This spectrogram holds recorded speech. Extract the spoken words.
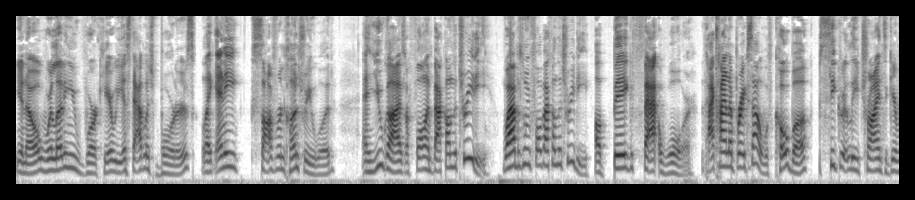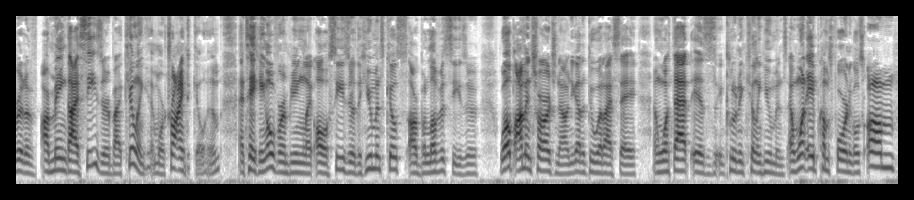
You know, we're letting you work here. We establish borders like any sovereign country would, and you guys are falling back on the treaty. What happens when we fall back on the treaty? A big fat war. That kind of breaks out with Koba secretly trying to get rid of our main guy Caesar by killing him or trying to kill him and taking over and being like, oh, Caesar, the humans killed our beloved Caesar. Well, I'm in charge now and you got to do what I say. And what that is, including killing humans. And one ape comes forward and goes, um,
